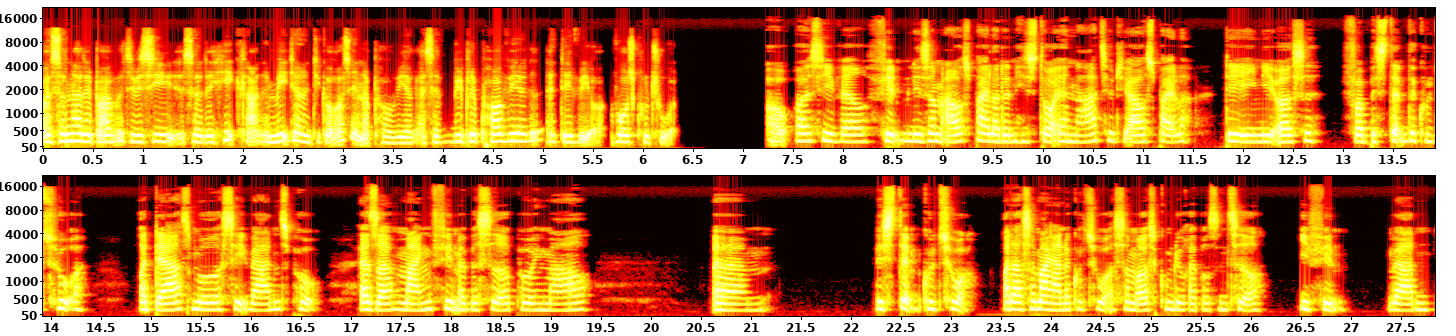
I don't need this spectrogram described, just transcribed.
Og sådan har det bare, det vil sige, så er det helt klart, at medierne, de går også ind og påvirker. Altså, vi bliver påvirket af det, vi, vores kultur. Og også i hvad film ligesom afspejler den historie og narrativ, de afspejler, det er egentlig også for bestemte kulturer og deres måde at se verdens på. Altså, mange film er baseret på en meget øhm, bestemt kultur, og der er så mange andre kulturer, som også kunne blive repræsenteret i film filmverden,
